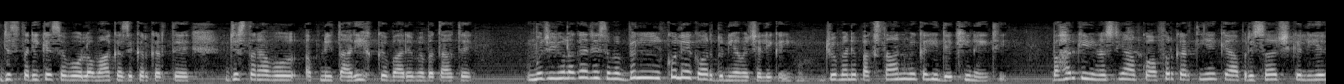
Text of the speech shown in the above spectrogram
جس طریقے سے وہ علماء کا ذکر کرتے، جس طرح وہ اپنی تاریخ کے بارے میں بتاتے۔ مجھے یوں لگا جیسے میں بالکل ایک اور دنیا میں چلی گئی ہوں، جو میں نے پاکستان میں کہیں دیکھی نہیں تھی۔ باہر کی یونیورسٹیاں آپ کو آفر کرتی ہیں کہ آپ ریسرچ کے لیے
